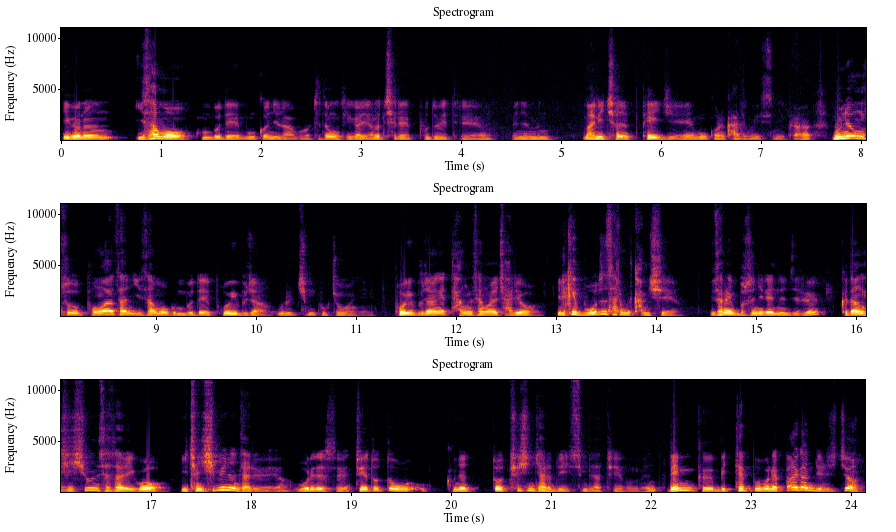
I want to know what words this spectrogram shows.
이거는 235 군부대 문건이라고 대동TV가 여러 차례 보도해 드려요. 왜냐면 12,000페이지의 문건을 가지고 있으니까. 문영수 봉화산 235 군부대 보위부장, 우리 지금 국정원이에요. 보위부장의 당생활 자료, 이렇게 모든 사람을 감시해요. 이 사람이 무슨 일 했는지를 그 당시 쉬운 세살이고 2012년 자료예요. 오래됐어요. 뒤에도 또 그냥 또 최신 자료도 있습니다. 뒤에 보면 맨 그 밑에 부분에 빨간 줄 있죠.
